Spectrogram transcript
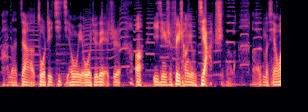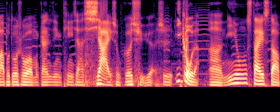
啊，那在做这期节目也，我觉得也是啊，已经是非常有价值的了。啊，那么闲话不多说，我们赶紧听一下下一首歌曲，是 Ego 的啊，Neon Style Stop。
